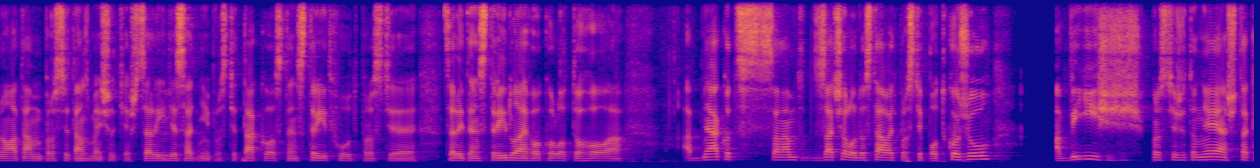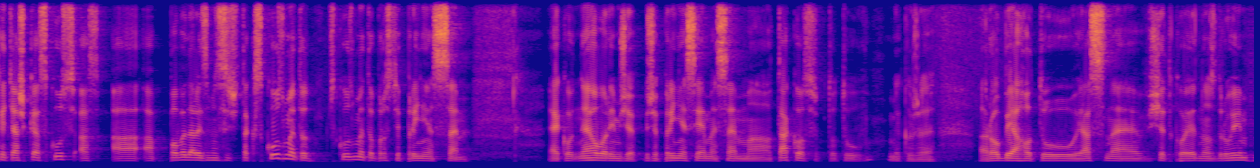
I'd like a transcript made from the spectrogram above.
no a tam proste tam sme išli tiež celých mm. 10 dní, proste tacos, ten street food, proste celý ten street life okolo toho a, a nejako sa nám to začalo dostávať proste pod kožu a vidíš proste, že to nie je až také ťažké skús a, a, a povedali sme si, že tak skúsme to, skúsme to proste priniesť sem. Jako nehovorím, že, že prinesieme sem eh, tacos, to tu akože robia ho tu, jasné, všetko jedno s druhým,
